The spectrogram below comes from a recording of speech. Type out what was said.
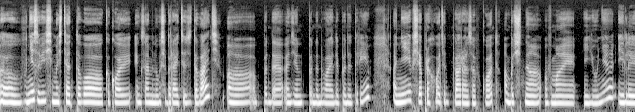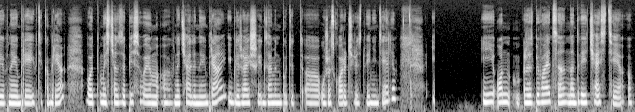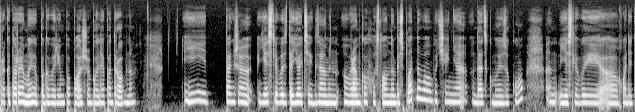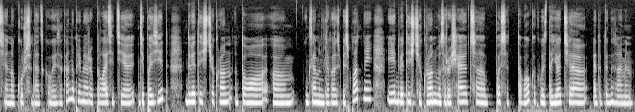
Э, вне зависимости от того, какой экзамен вы собираетесь сдавать, PD1, э, PD2 или PD3, они все проходят два раза в год, обычно в мае-июне или в ноябре и в декабре. Вот мы сейчас записываем э, в начале ноября, и ближайший экзамен будет уже скоро, через две недели. И он разбивается на две части, про которые мы поговорим попозже более подробно. И также, если вы сдаете экзамен в рамках условно-бесплатного обучения датскому языку, если вы э, ходите на курсы датского языка, например, и платите депозит 2000 крон, то э, экзамен для вас бесплатный, и 2000 крон возвращаются после того, как вы сдаете этот экзамен.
